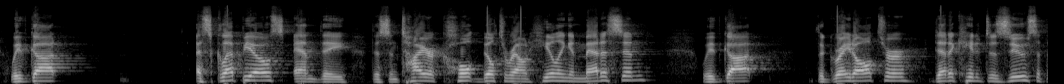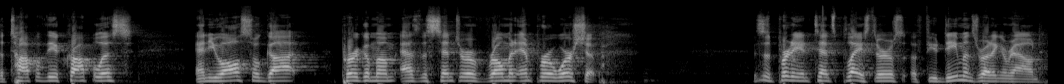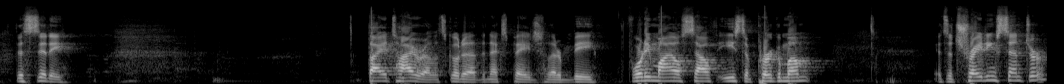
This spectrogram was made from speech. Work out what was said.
we've got Asclepios and the this entire cult built around healing and medicine. We've got the great altar dedicated to Zeus at the top of the Acropolis, and you also got Pergamum as the center of Roman emperor worship. This is a pretty intense place. There's a few demons running around this city. Thyatira, let's go to the next page, letter B. 40 miles southeast of Pergamum. It's a trading center.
